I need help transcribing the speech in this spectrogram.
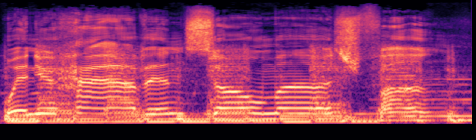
When you're having so much fun.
